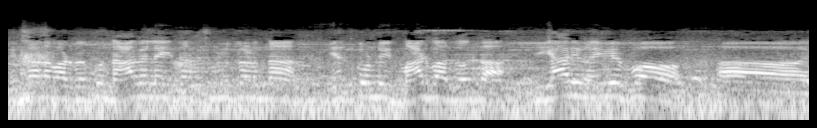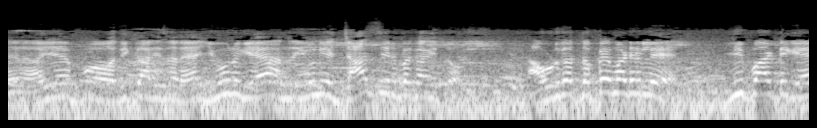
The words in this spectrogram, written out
ನಿರ್ಮಾಣ ಮಾಡಬೇಕು. ನಾವೆಲ್ಲ ಇದರ ಶುಲ್ಕಗಳನ್ನ ಎತ್ಕೊಂಡು ಇದು ಮಾಡಬಾರ್ದು ಅಂತ. ಈಗ ಯಾರು ಐ ಎಫ್ ಐ ಎಫ್ ಅಧಿಕಾರಿ ಇದ್ದಾನೆ ಇವನಿಗೆ ಅಂದ್ರೆ ಇವನಿಗೆ ಜಾಸ್ತಿ ಇರಬೇಕಾಗಿತ್ತು. ಆ ಹುಡುಗ ತಪ್ಪೇ ಮಾಡಿರಲಿ. ಈ ಪಾರ್ಟಿಗೆ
